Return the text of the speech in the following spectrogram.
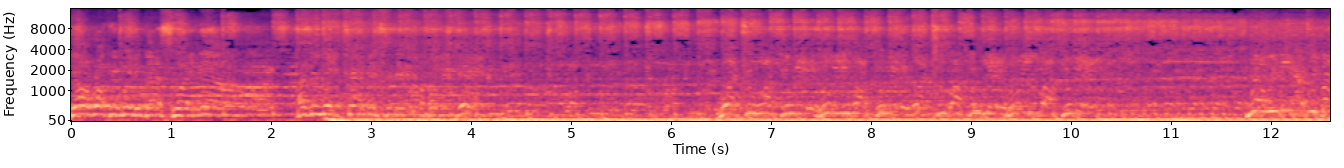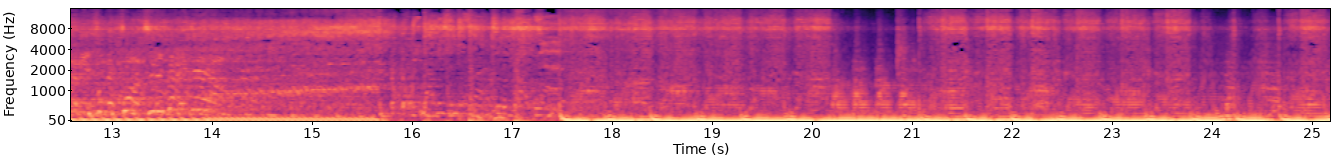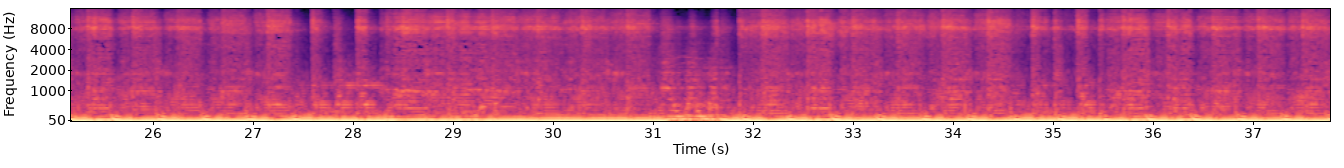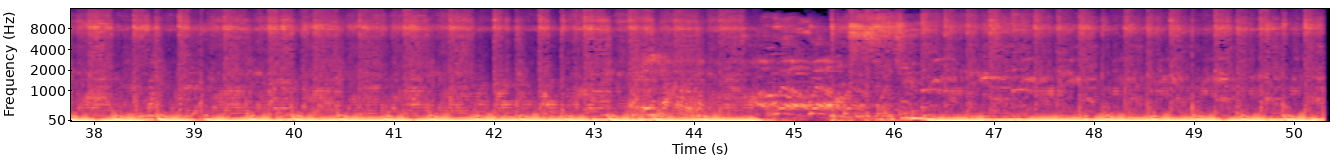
Y'all rocking with the best right now. As we wait Travis in the motherfucking game. What you want to with? Who you want with? What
